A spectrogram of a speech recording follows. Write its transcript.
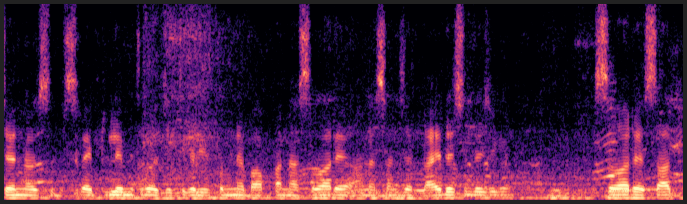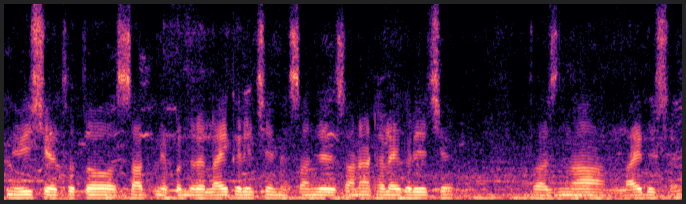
ચેનલ સબસ્ક્રાઈબ કરી લે મિત્રો, જેથી કરી તમને બાપાના સવારે અને સાંજે લાઈ દર્શન થઈ શકે સવારે સાતને વીસે અથવા તો સાતને પંદરે લાઈ કરીએ છીએ અને સાંજે સાડા આઠે લાઈ કરીએ છીએ. તો આજના લાઈ દર્શન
